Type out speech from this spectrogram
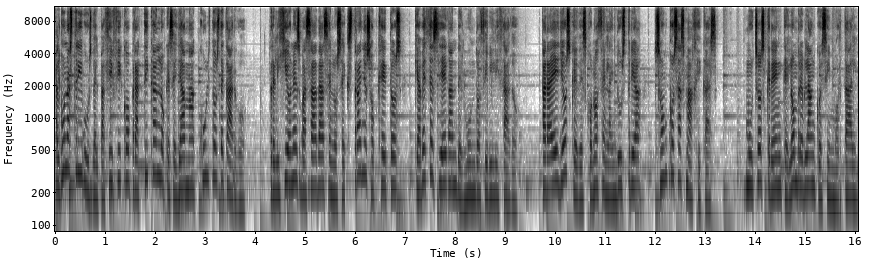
Algunas tribus del Pacífico practican lo que se llama cultos de cargo, religiones basadas en los extraños objetos que a veces llegan del mundo civilizado. Para ellos, que desconocen la industria, son cosas mágicas. Muchos creen que el hombre blanco es inmortal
